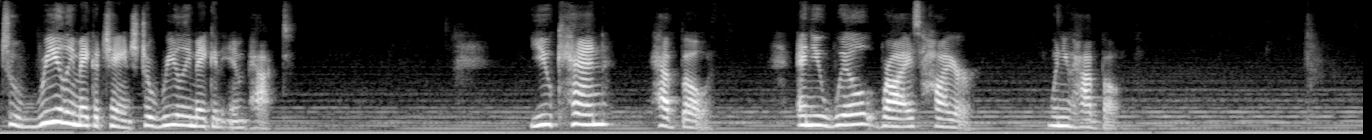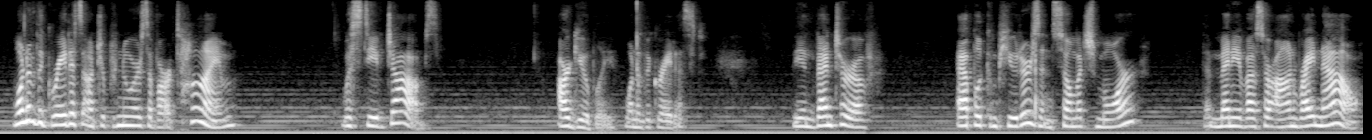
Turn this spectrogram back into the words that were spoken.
to really make a change, to really make an impact. You can have both, and you will rise higher when you have both. One of the greatest entrepreneurs of our time was Steve Jobs, arguably one of the greatest. The inventor of Apple computers and so much more, that many of us are on right now.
